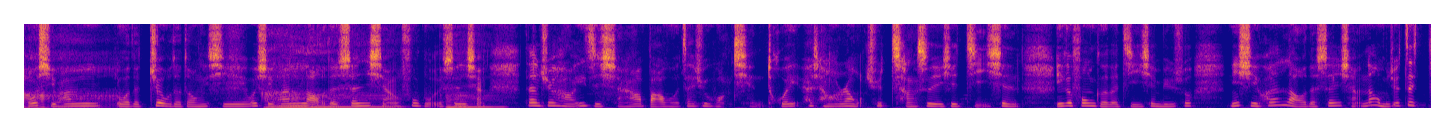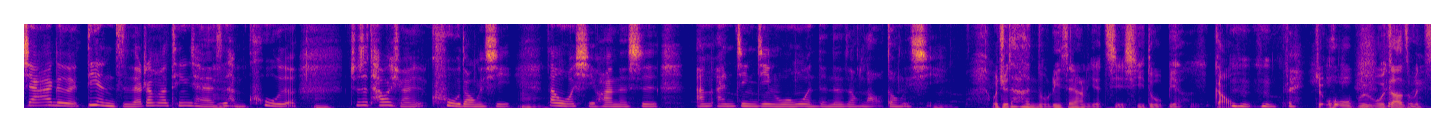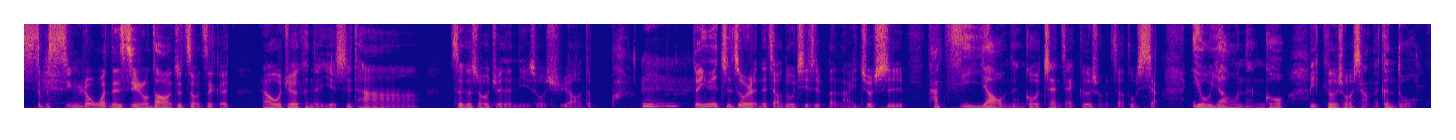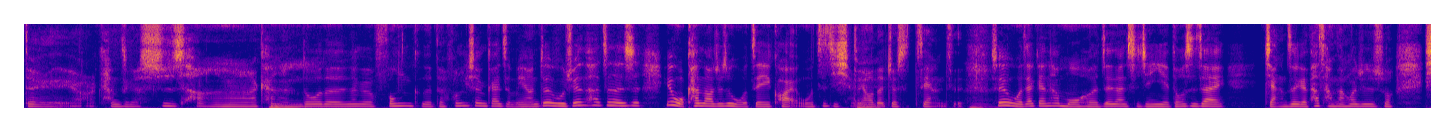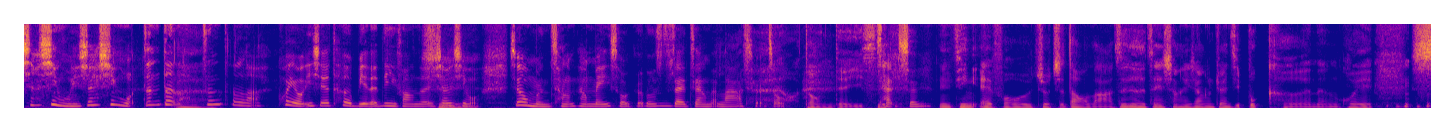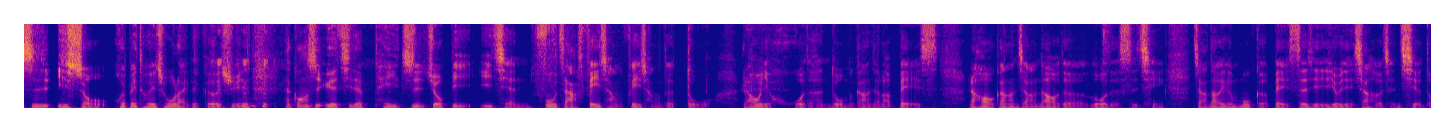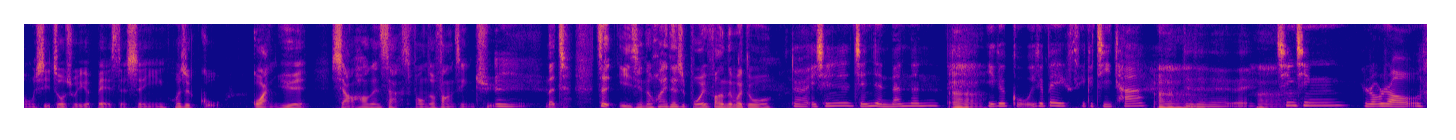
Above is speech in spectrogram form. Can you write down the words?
我喜欢我的旧的东西，我喜欢老的声响、复古的声响。但君豪一直想要把我再去往前推，他想要让我去尝试一些极限，一个风格的极限。比如说你喜欢老的声响，那我们就再加个电子的，让它听起来是很酷的。嗯，就是他会喜欢酷东西。嗯，但我喜欢的是安安静静、稳稳的那种老东西。嗯我觉得他很努力在让你的解析度变很高。嗯嗯，对，就我我不我知道怎么怎么形容，我能形容到就只有这个。然后我觉得可能也是他。这个时候觉得你所需要的吧，嗯，对，因为制作人的角度其实本来就是他既要能够站在歌手的角度想，又要能够比歌手想的更多。对，啊看这个市场啊，看很多的那个风格的方向该怎么样。嗯、对，我觉得他真的是，因为我看到就是我这一块，我自己想要的就是这样子，嗯、所以我在跟他磨合这段时间也都是在。讲这个，他常常会就是说，相信我，相信我，真的啦，呃、真的啦，会有一些特别的地方的，相信我。所以，我们常常每一首歌都是在这样的拉扯中，懂你的意思产生。你听 FO 就知道啦，这个在上一张专辑不可能会是一首会被推出来的歌曲。它光是乐器的配置就比以前复杂非常非常的多，然后也活得很多。我们刚刚讲到贝斯，然后刚刚讲到的罗德斯琴，讲到一个木格贝斯，这些有点像合成器的东西。做出一个 bass 的声音，或是鼓、管乐、小号跟萨克斯风都放进去。嗯，那这这以前的坏特是不会放那么多。对，啊以前就是简简单单，嗯，一个鼓，一个 bass，一个吉他。嗯，对对对对，轻轻柔柔。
